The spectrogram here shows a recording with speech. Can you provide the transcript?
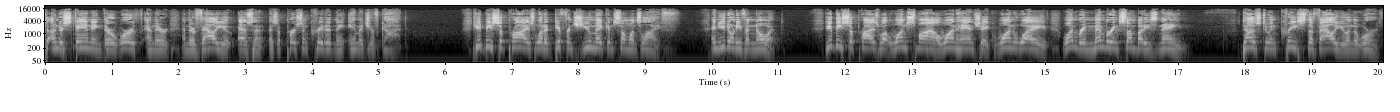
to understanding their worth and their, and their value as a, as a person created in the image of God. You'd be surprised what a difference you make in someone's life, and you don't even know it. You'd be surprised what one smile, one handshake, one wave, one remembering somebody's name does to increase the value and the worth.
